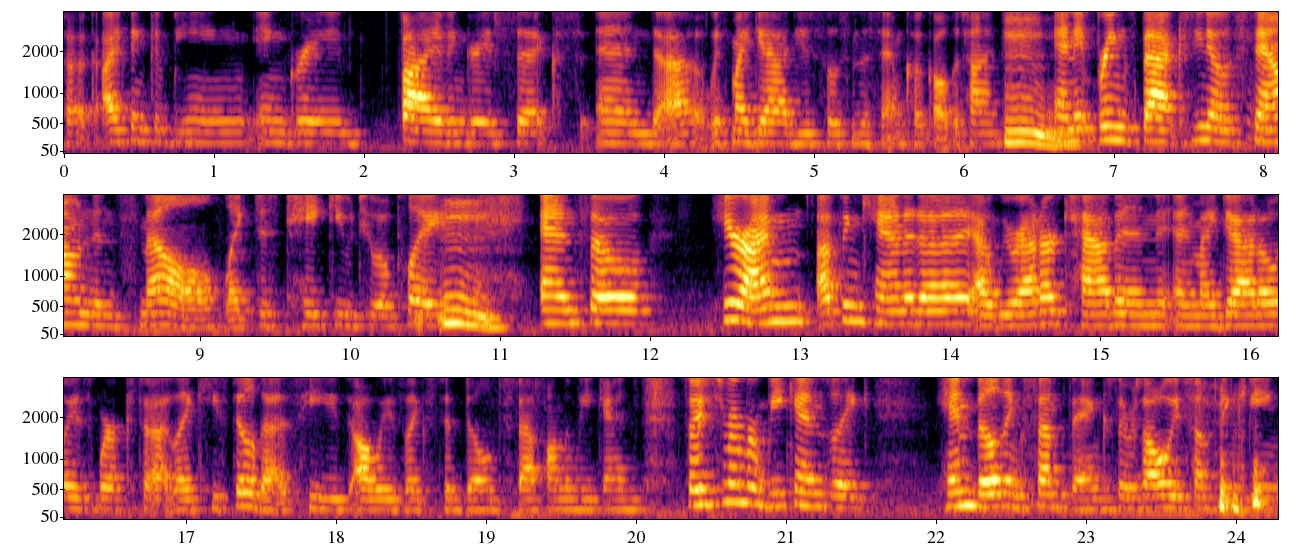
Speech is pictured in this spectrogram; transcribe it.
Cooke, I think of being in grade five and grade six, and uh, with my dad, used to listen to Sam Cooke all the time, Mm. and it brings back because you know sound and smell like just take you to a place, Mm. and so. Here I'm up in Canada. Uh, we were at our cabin, and my dad always worked uh, like he still does. He always likes to build stuff on the weekends. So I just remember weekends like him building something because there was always something being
